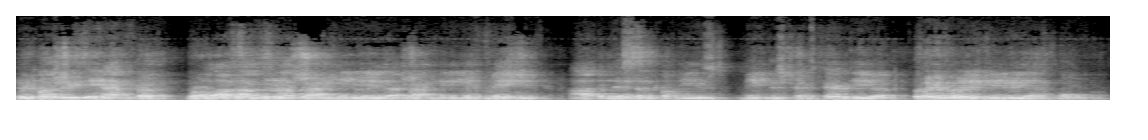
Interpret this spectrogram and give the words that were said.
There are countries in Africa where a lot of times they're not tracking any data, they're not tracking any information, uh, and this as a company is making this transparent data for everyone in the community that has mobile phones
